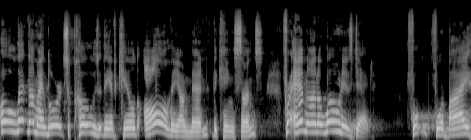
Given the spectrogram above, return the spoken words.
Oh, let not my lord suppose that they have killed all the young men, the king's sons, for Amnon alone is dead. For, for by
